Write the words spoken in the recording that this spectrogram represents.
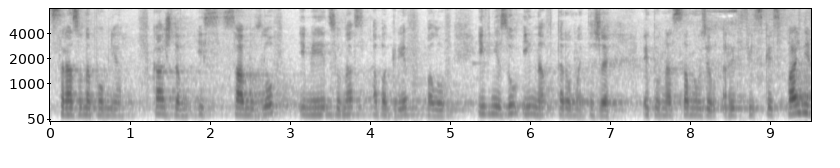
Сразу напомню, в каждом из санузлов имеется у нас обогрев полов. И внизу, и на втором этаже. Это у нас санузел родительской спальни,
